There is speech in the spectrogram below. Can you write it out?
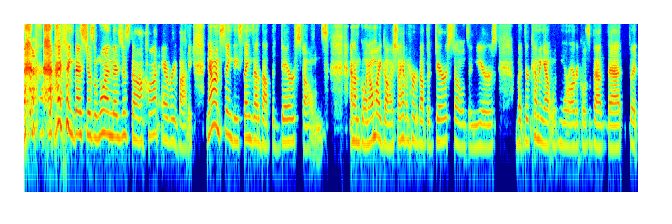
I think that's just one that's just going to haunt everybody. Now I'm seeing these things out about the Dare Stones, and I'm going, oh my gosh, I haven't heard about the Dare Stones in years, but they're coming out with more articles about that. But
